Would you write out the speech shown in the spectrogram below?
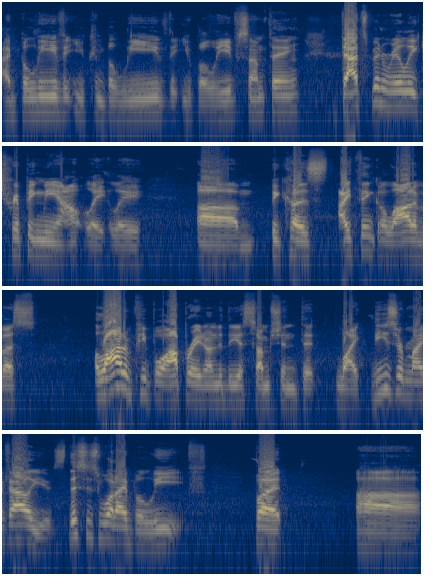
I believe that you can believe that you believe something. That's been really tripping me out lately um, because I think a lot of us, a lot of people operate under the assumption that like these are my values, this is what I believe, but uh,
